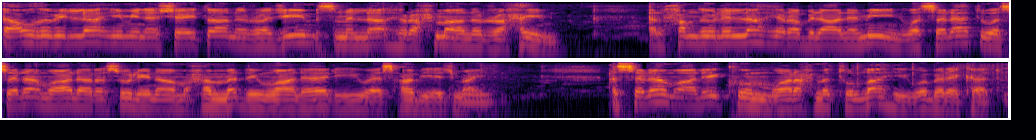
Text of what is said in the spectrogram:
Euzu billahi mineşşeytanirracim. Bismillahirrahmanirrahim. Elhamdülillahi rabbil alamin ve salatu vesselamu ala resulina Muhammedin ve ala alihi ve ashabihi ecmaîn. Esselamu aleyküm ve rahmetullahi ve berekatuh.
